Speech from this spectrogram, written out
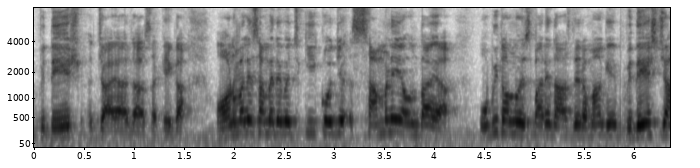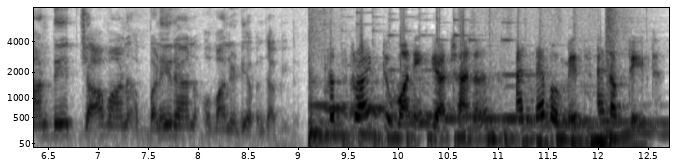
ਵਿਦੇਸ਼ ਜਾਇਆ ਜਾ ਸਕੇਗਾ। ਆਉਣ ਵਾਲੇ ਸਮੇਂ ਦੇ ਵਿੱਚ ਕੀ ਕੁਝ ਸਾਹਮਣੇ ਆਉਂਦਾ ਆ, ਉਹ ਵੀ ਤੁਹਾਨੂੰ ਇਸ ਬਾਰੇ ਦੱਸਦੇ ਰਵਾਂਗੇ। ਵਿਦੇਸ਼ ਜਾਣ ਦੇ ਚਾਹਵਾਨ ਬਣੇ ਰਹਿਣ ਵਨ ਇੰਡੀਆ ਪੰਜਾਬੀ ਤੇ। Subscribe to One India channel and never miss an update.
